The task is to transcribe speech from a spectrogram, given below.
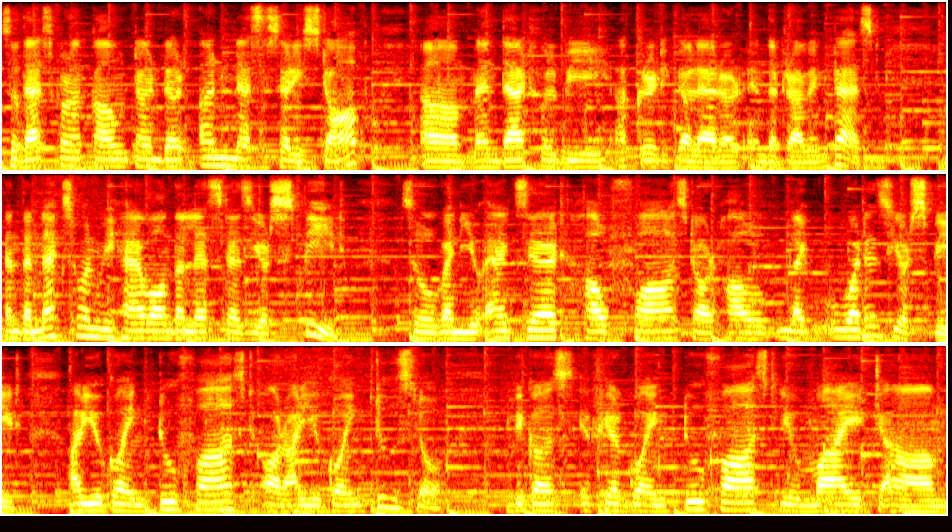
So that's gonna count under unnecessary stop. Um, and that will be a critical error in the driving test. And the next one we have on the list is your speed. So when you exit how fast or how like what is your speed? Are you going too fast or are you going too slow? Because if you're going too fast you might um,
